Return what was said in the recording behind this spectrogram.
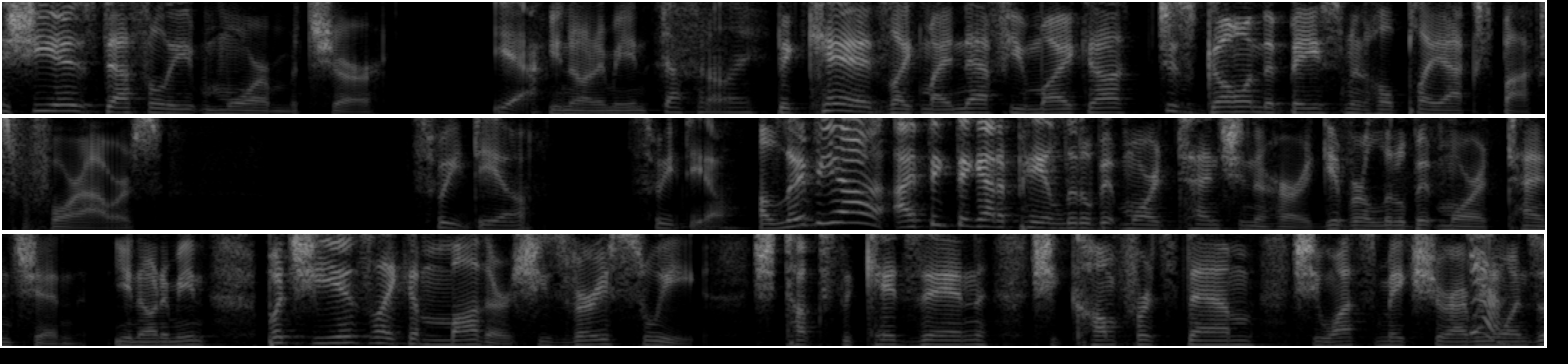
she is definitely more mature. yeah. You know what I mean? Definitely. The kids, like my nephew Micah, just go in the basement, he'll play Xbox for four hours. Sweet deal. Sweet deal. Olivia, I think they got to pay a little bit more attention to her, give her a little bit more attention. You know what I mean? But she is like a mother. She's very sweet. She tucks the kids in, she comforts them, she wants to make sure everyone's.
